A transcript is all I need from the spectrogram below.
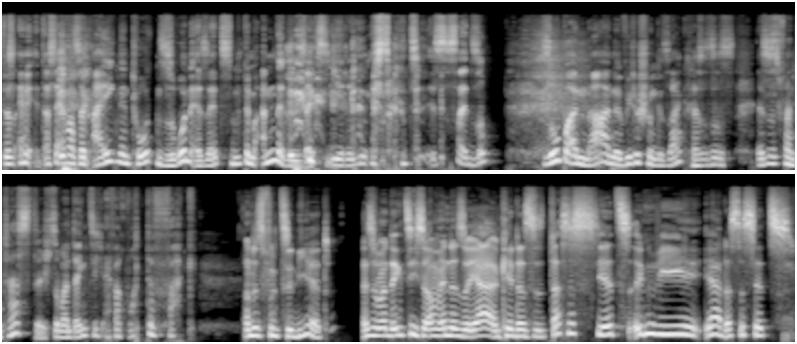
dass er, dass er einfach seinen eigenen toten Sohn ersetzt mit einem anderen Sechsjährigen, ist, halt, ist halt so, so Banane, wie du schon gesagt hast. Es ist, es ist fantastisch. So, man denkt sich einfach, what the fuck? Und es funktioniert. Also man denkt sich so am Ende so, ja, okay, das ist, das ist jetzt irgendwie, ja, das ist jetzt,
